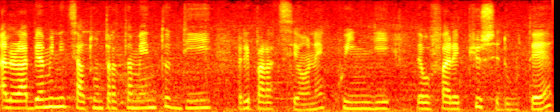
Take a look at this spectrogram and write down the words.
Allora abbiamo iniziato un trattamento di riparazione quindi devo fare più sedute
